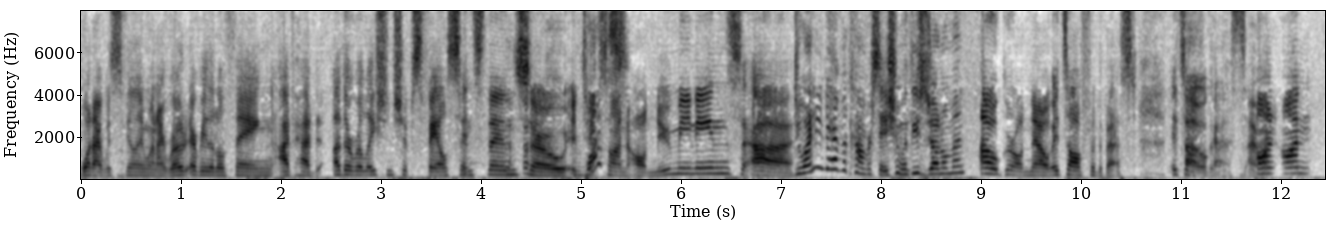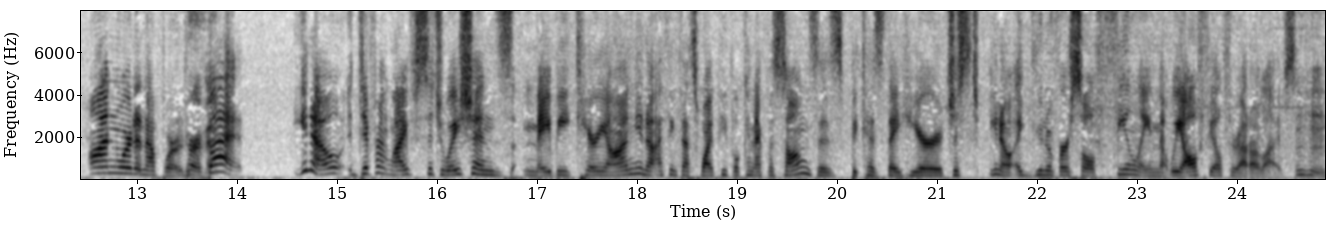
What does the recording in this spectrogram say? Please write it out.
what I was feeling when I wrote every little thing. I've had other relationships fail since then, so it takes on all new meanings. Uh, Do I need to have a conversation with these gentlemen? Oh, girl, no, it's all for the best. It's all Oh, for okay. the best. On, on, onward and upward. Perfect. But you know, different life situations maybe carry on. You know, I think that's why people connect with songs is because they hear just you know a universal feeling that we all feel throughout our lives. Mm-hmm.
